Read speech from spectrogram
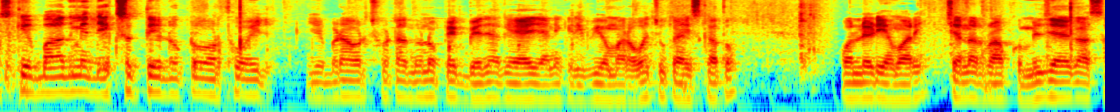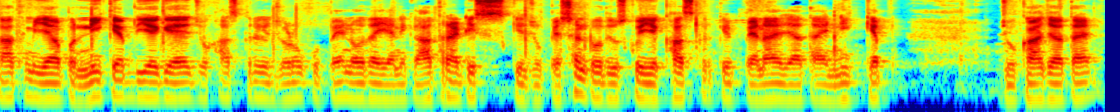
उसके बाद में देख सकते हैं डॉक्टर ऑर्थ ऑयल ये बड़ा और छोटा दोनों पैक भेजा गया है, यानी कि रिव्यू हमारा हो चुका है इसका तो। ऑलरेडी हमारे चैनल पर आपको मिल जाएगा। साथ में यहाँ पर नी कैप दिया गया है, जो खास करके जोड़ों को पेन होता है, यानी कि आर्थराइटिस के जो पेशेंट होते हैं, उसको ये खास करके पहनाया जाता है नी कैप जो कहा जाता है।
